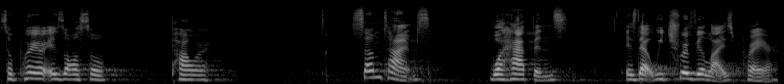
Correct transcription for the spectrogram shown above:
So prayer is also power. Sometimes what happens is that we trivialize prayer.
